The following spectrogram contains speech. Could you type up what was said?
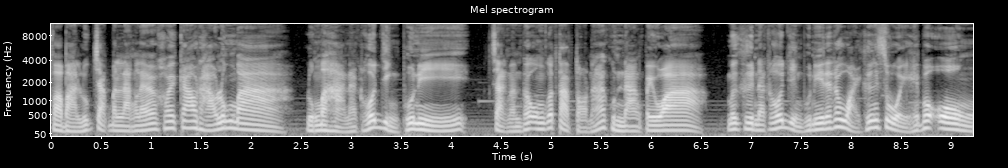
ฝ่าบาทลุกจากบัลลังก์แล้วค่อยก้าวเท้าลงมา ลงมาหานักโทษหญิงผู้นี้ จากนั้นพระองค์ก็ตัดต่อหน้าขุนนางไปว่า เมื่อคืนนักโทษหญิงผู้นี้ได้ถวายเครื่องสวยให้พระองค์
